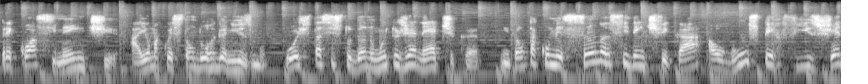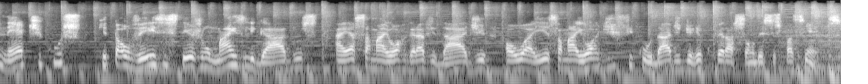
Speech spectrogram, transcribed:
precocemente, aí é uma questão do organismo. Hoje está se estudando muito genética, então está começando a se identificar alguns perfis genéticos que talvez estejam mais ligados a essa maior gravidade ou a aí essa maior dificuldade de recuperação desses pacientes.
